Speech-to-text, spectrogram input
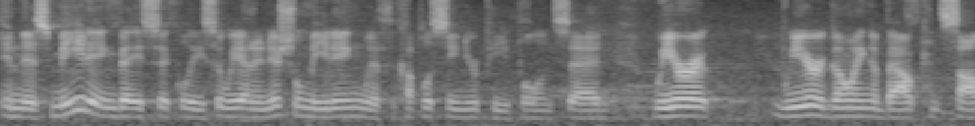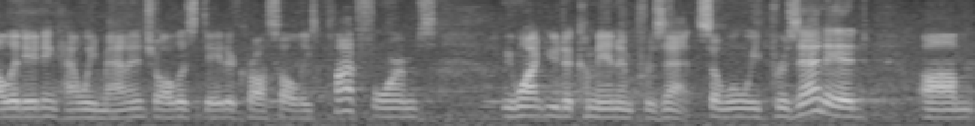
in this meeting, basically, so we had an initial meeting with a couple of senior people and said, we are we are going about consolidating how we manage all this data across all these platforms. We want you to come in and present. So when we presented, um,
